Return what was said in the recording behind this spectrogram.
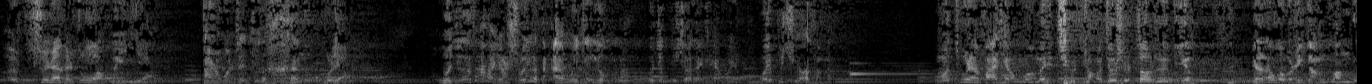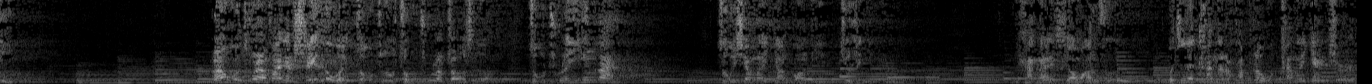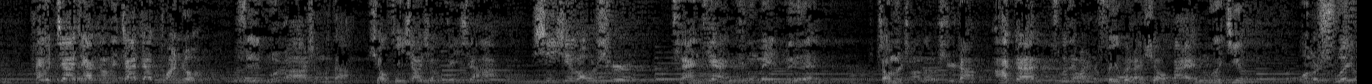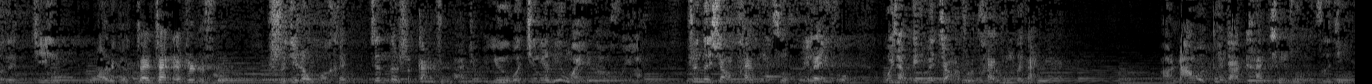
呃，虽然很重要会议啊，但是我真觉得很无聊。我觉得他好像所有的答案我已经有了，我就不需要再开会了，我也不需要他们。我们突然发现，我们就早就是沼泽地了。原来我们是阳光地。然后我突然发现，谁和我走出走出了沼泽，走出了阴暗，走向了阳光地，就是你们。你看看小王子，我今天看到了，他不知道我看他的眼神还有佳佳，刚才佳佳端着水果啊什么的，小飞象、小飞侠，欣欣老师，甜甜、Q 妹、瑞恩，咱们长岛市长阿甘，昨天晚上飞回来，小白、墨镜，我们所有的。进啊这个在站在这儿的。时候，实际上我很真的。是感受完全，因为我经历另外一个回来，真的。像太空次回来以后，我想跟你们讲述太空的。感觉。啊，然后我更加看清楚我自己，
